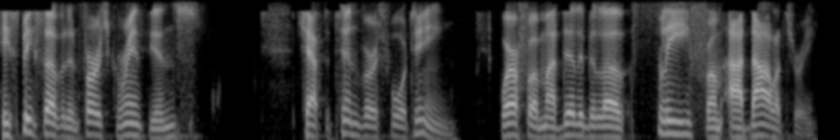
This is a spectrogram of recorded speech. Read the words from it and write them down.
He speaks of it in 1 Corinthians chapter 10, verse 14. Wherefore, my dearly beloved, flee from idolatry,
